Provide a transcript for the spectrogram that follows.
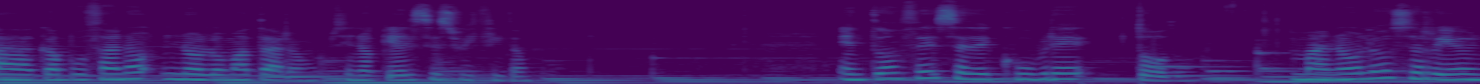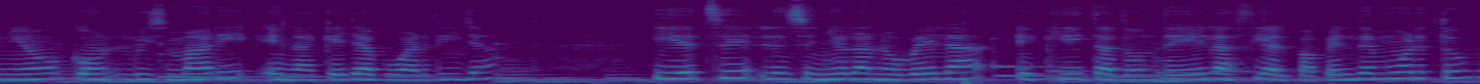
a Campuzano no lo mataron, sino que él se suicidó. Entonces se descubre todo. Manolo se reunió con Luis Mari en aquella buhardilla y este le enseñó la novela escrita donde él hacía el papel de muerto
